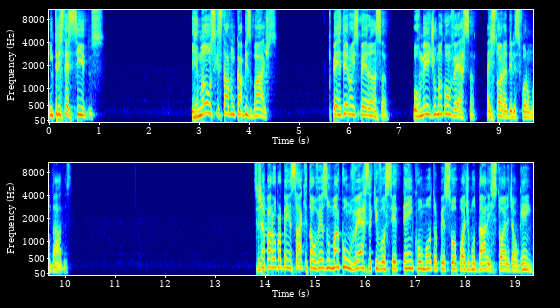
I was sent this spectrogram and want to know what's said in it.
entristecidos. Irmãos que estavam cabisbaixos, que perderam a esperança, por meio de uma conversa, a história deles foram mudadas. Você já parou para pensar que talvez uma conversa que você tem com uma outra pessoa pode mudar a história de alguém?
